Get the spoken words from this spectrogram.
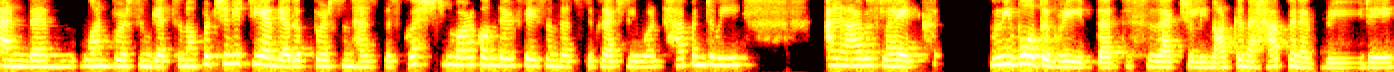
and then one person gets an opportunity and the other person has this question mark on their face and that's exactly what happened to me. And i was like we both agreed that this is actually not going to happen every day.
